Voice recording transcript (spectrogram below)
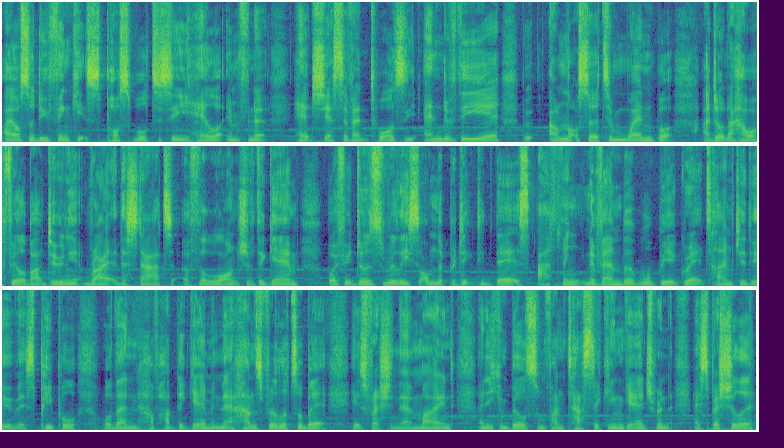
I also do think it's possible to see Halo Infinite HCS event towards the end of the year, but I'm not certain when, but I don't know how I feel about doing it right at the start of the launch of the game. But if it does release on the predicted dates, I think November will be a great time to do this. People will then have had the game in their hands for a little bit, it's fresh in their mind, and you can build some fantastic engagement, especially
